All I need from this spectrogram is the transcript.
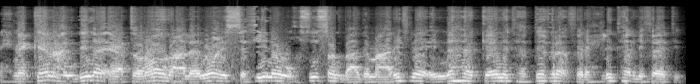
إحنا كان عندنا اعتراض على نوع السفينة وخصوصا بعد ما عرفنا إنها كانت هتغرق في رحلتها اللي فاتت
